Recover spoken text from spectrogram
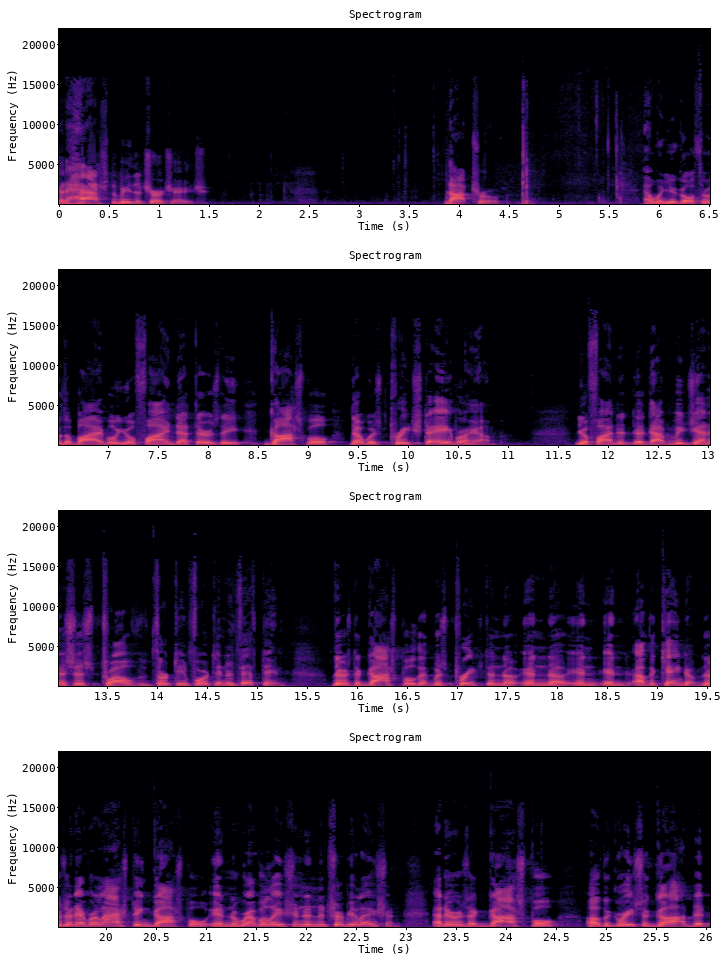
it has to be the church age. Not true. And when you go through the Bible, you'll find that there's the gospel that was preached to Abraham. You'll find that that would be Genesis 12, 13, 14, and 15. There's the gospel that was preached in the in the, in, in of the kingdom. There's an everlasting gospel in the revelation and the tribulation, and there is a gospel of the grace of God that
